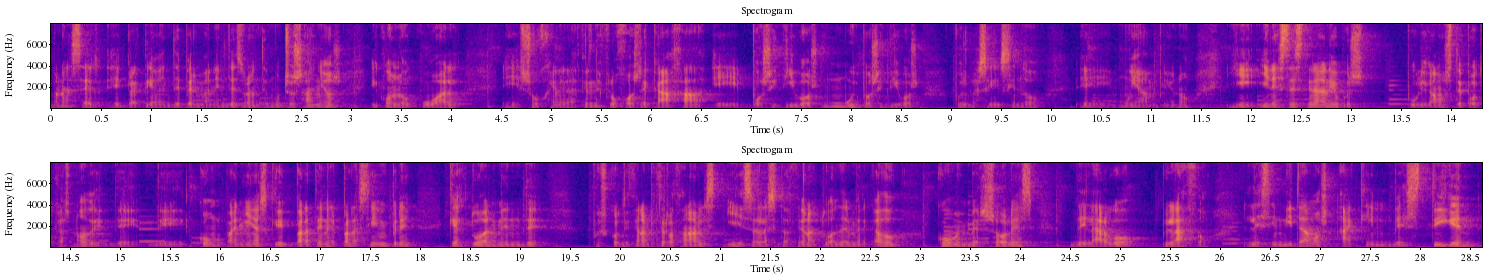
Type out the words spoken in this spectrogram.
van a ser eh, prácticamente permanentes durante muchos años y con lo cual eh, su generación de flujos de caja positivos, muy positivos, pues va a seguir siendo muy amplio. ¿no? Y, en este escenario, pues publicamos este podcast ¿no? de, compañías que para tener para siempre, que actualmente pues cotizan a precios razonables y esa es la situación actual del mercado como inversores de largo plazo. Les invitamos a que investiguen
